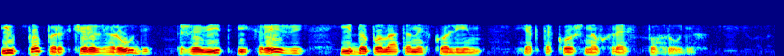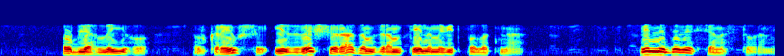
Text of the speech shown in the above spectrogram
і впоперек через груди, живіт і крижі, і до полатаних колін, як також навхрест по грудях. Облягли його, вкривши і звище разом з рамтинами від полотна. Він не дивився на сторони,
